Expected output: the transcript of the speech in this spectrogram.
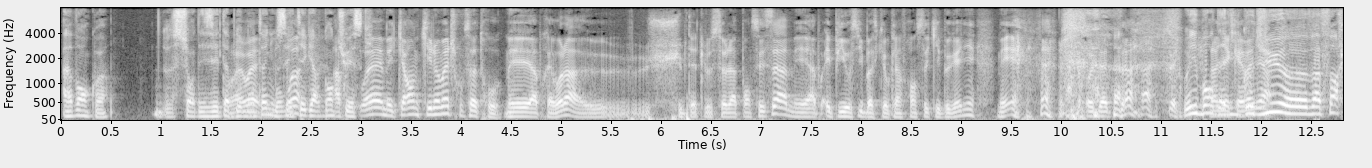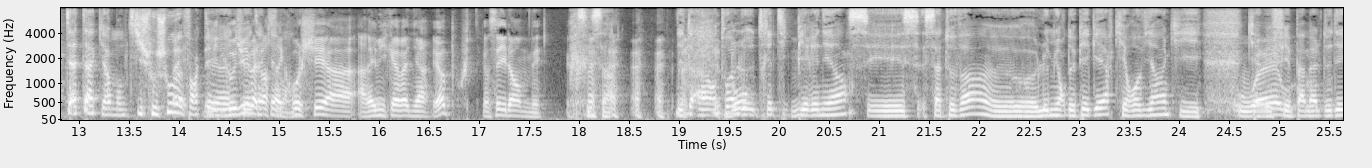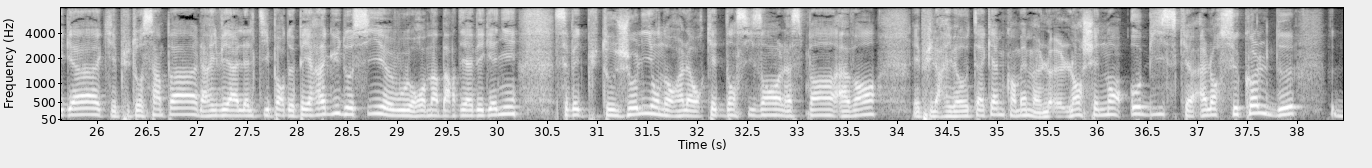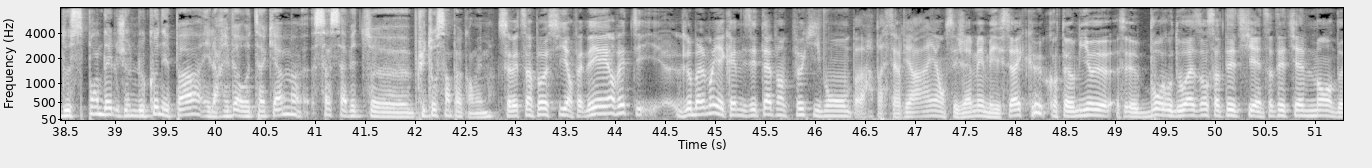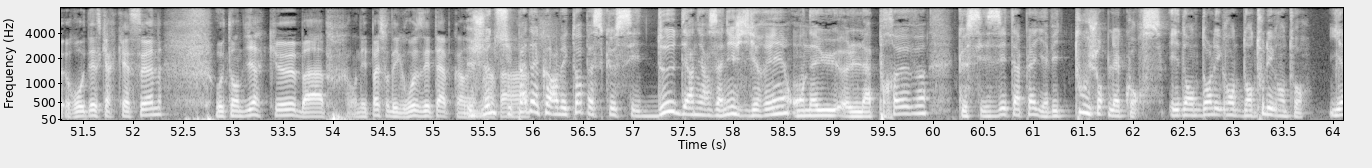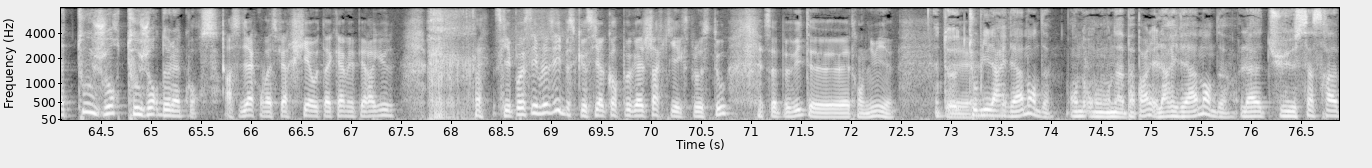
avant, quoi. De- sur des étapes Ouais, de ouais, montagne bon, où ça a été gargantuesque. Après, ouais, mais 40 km, je trouve ça trop. Mais après, voilà, euh, je suis peut-être le seul à penser ça, mais après, et puis aussi parce qu'il n'y a aucun Français qui peut gagner. Mais au-delà de ça, Oui, bon, David. Godu, euh, va falloir que t'attaques, hein, mon petit chouchou, va falloir que David Gaudu va avant. s'accrocher à, à Rémi Cavagna. Et hop, comme ça, il a emmené. C'est ça. Alors toi, Bon. le tritique pyrénéen, c'est ça te va euh, Le mur de Péguerre qui revient, qui, qui Ouais, avait fait ou- pas mal de dégâts, qui est plutôt sympa. L'arrivée à l'altiport de Peyragude aussi, euh, où Romain Bardet avait gagné, ça va être plutôt joli. On aura la Orquette dans 6 ans, l'Aspin avant, et puis l'arrivée à Otakam quand même, l'enchaînement Obisque. Alors ce col de de Spandel, je ne le connais pas, et l'arrivée à Otakam, ça, ça va être euh, plutôt sympa quand même. Ça va être sympa aussi en fait. Mais en fait, globalement, il y a quand même des étapes un peu qui vont bah, pas servir à rien, on sait jamais. Mais c'est vrai que quand t'es au milieu, euh, Bourg-d'Oisans, Saint-Etienne, Saint-Etienne-Mende, Rodez, Carcassonne, autant dire que bah pff, on n'est pas sur des grosses étapes quand même. Je hein, ne suis pas d'accord avec toi parce que ces deux dernières années, je dirais, on a eu la preuve que ces étapes-là, il y avait toujours de la course. Et dans, dans, les grands, dans tous les grands tours. Il y a toujours, toujours de la course. Alors c'est-à-dire qu'on va se faire chier à Otakam et Péragude. Ce qui est possible aussi, parce que s'il y a encore Pogachar qui explose tout, ça peut vite euh, être ennuyeux. Tu Et- oublies l'arrivée à Amande. On n'a pas parlé. L'arrivée à Amande. Là, tu, ça sera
